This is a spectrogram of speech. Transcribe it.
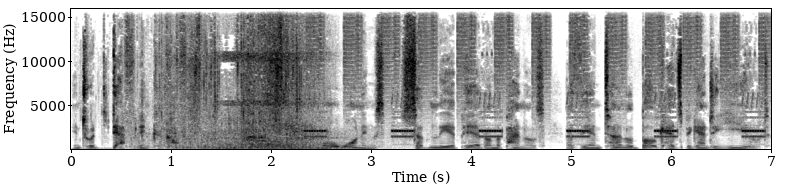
into a deafening cacophony. More warnings suddenly appeared on the panels as the internal bulkheads began to yield.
